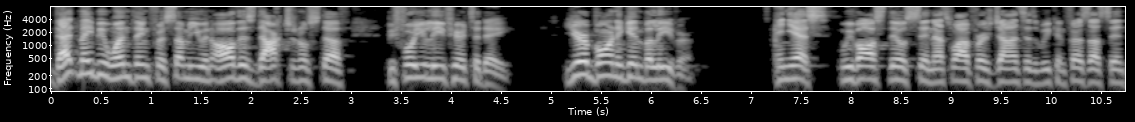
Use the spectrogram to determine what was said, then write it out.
That may be one thing for some of you in all this doctrinal stuff before you leave here today. You're a born again believer. And yes, we've all still sinned. That's why First John says we confess our sin,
